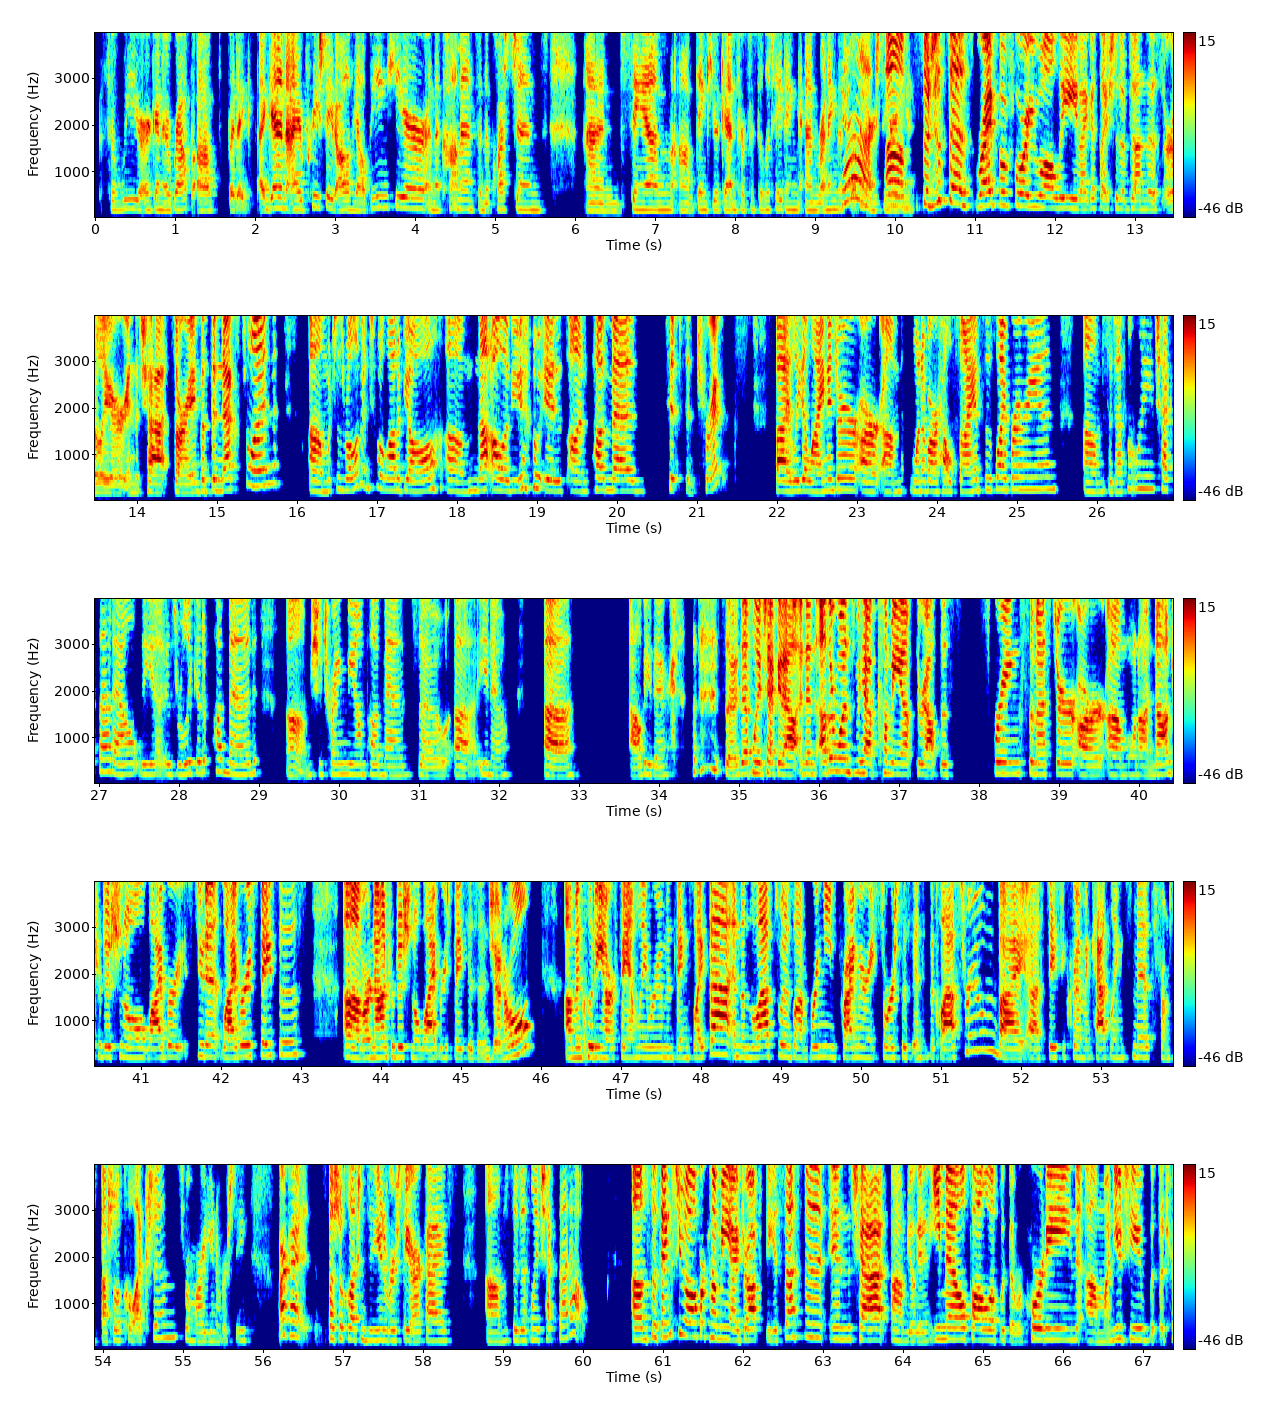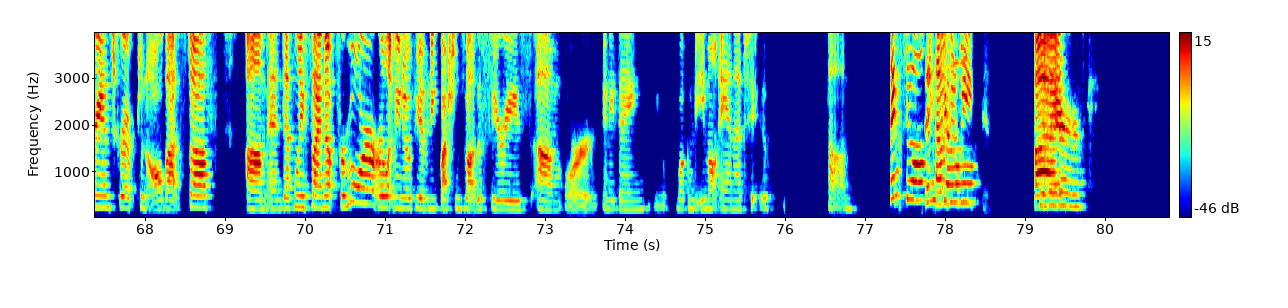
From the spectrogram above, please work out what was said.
so we are going to wrap up, but again, I appreciate all of y'all being here and the comments and the questions. And Sam, um, thank you again for facilitating and running this webinar um, series. so just as right before you all leave, I guess I should have done this earlier in the chat, sorry, but the next one, um, which is relevant to a lot of y'all, um, not all of you, is on PubMed tips and tricks by Leah Leininger, our um, one of our health sciences librarian. Um, so definitely check that out. Leah is really good at PubMed. Um, she trained me on PubMed, so uh, you know, uh, I'll be there. so definitely check it out. And then other ones we have coming up throughout this spring semester are um, one on non-traditional library, student library spaces, um, or non-traditional library spaces in general, um, including our family room and things like that. And then the last one is on bringing primary sources into the classroom by uh, Stacy Krim and Kathleen Smith from Special Collections from our university archive, Special Collections and University Archives. Um, so definitely check that out. Um, so thanks you all for coming. I dropped the assessment in the chat. Um, you'll get an email, follow up with the recording um, on YouTube with the transcript and all that stuff. Um, and definitely sign up for more or let me know if you have any questions about this series um, or anything. You're welcome to email Anna too. Um, thanks you all. Thanks, Have a good y'all. week. See you Bye. later.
